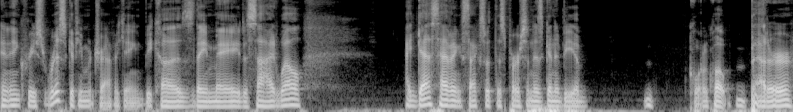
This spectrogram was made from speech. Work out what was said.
increased risk of human trafficking because they may decide, well, I guess having sex with this person is going to be a quote unquote better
